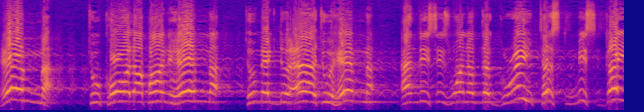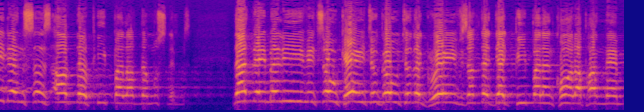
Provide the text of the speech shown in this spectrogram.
Him, to call upon Him, to make dua to Him. And this is one of the greatest misguidances of the people of the Muslims that they believe it's okay to go to the graves of the dead people and call upon them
